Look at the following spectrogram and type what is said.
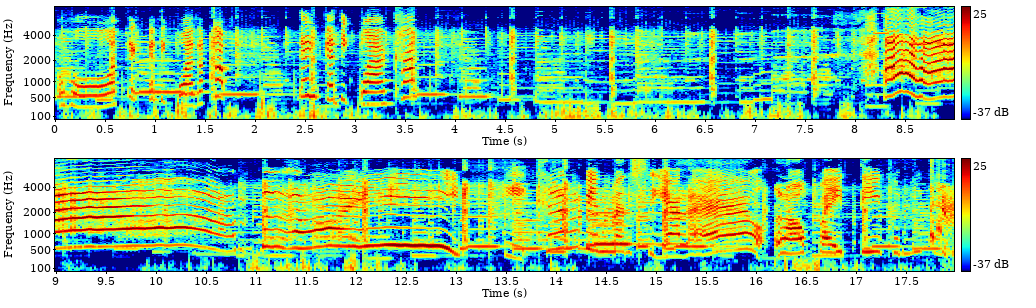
โอ้โหเต้นกันดีกว่านะครับ เต้นกันดีกว่าครับ ไปตีคนนี้กัน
